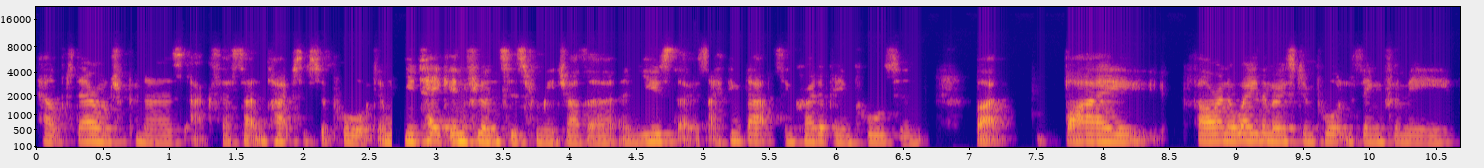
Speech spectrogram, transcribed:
helped their entrepreneurs access certain types of support and you take influences from each other and use those. I think that's incredibly important but by far and away the most important thing for me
